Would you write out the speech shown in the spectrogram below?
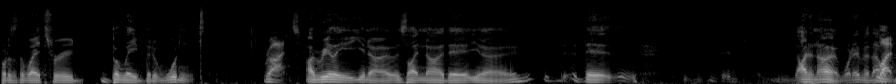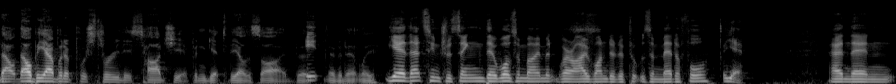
What is the way through? Believe that it wouldn't. Right. I really, you know, it was like no, they're, you know, they're. I don't know, whatever. They'll, Like- they'll, they'll be able to push through this hardship and get to the other side, but It- evidently. Yeah, that's interesting. There was a moment where I wondered if it was a metaphor. Yeah. And then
